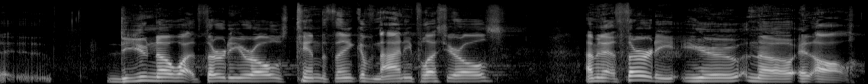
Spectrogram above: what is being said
Uh, do you know what 30 year olds tend to think of 90 plus year olds? I mean, at 30, you know it all.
